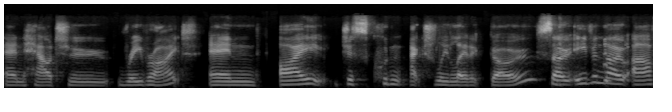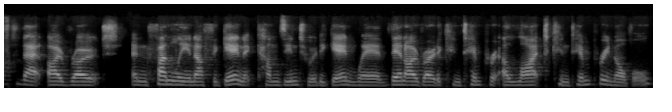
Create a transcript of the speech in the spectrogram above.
and how to rewrite. And I just couldn't actually let it go. So even though after that I wrote, and funnily enough, again, it comes into it again, where then I wrote a contemporary, a light contemporary novel,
